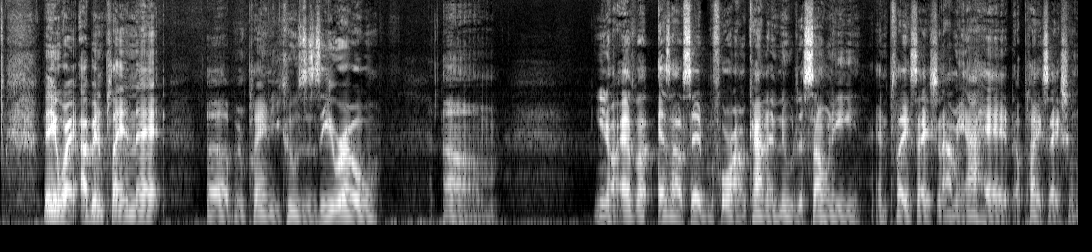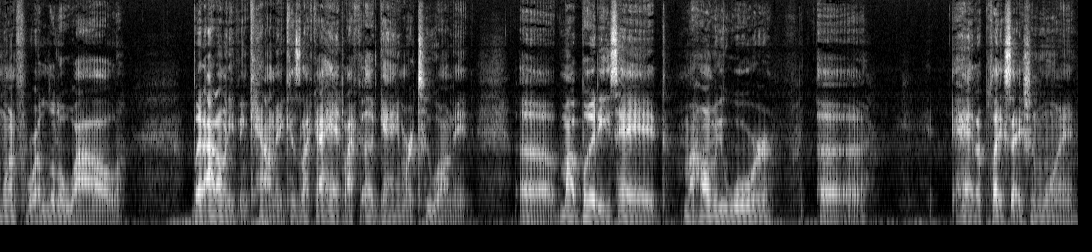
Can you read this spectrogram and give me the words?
but anyway, I've been playing that. Uh, been playing Yakuza Zero. Um, you know, as, as I've said before, I'm kind of new to Sony and PlayStation. I mean, I had a PlayStation 1 for a little while, but I don't even count it because, like, I had like a game or two on it. Uh, my buddies had, my homie War uh, had a PlayStation 1.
